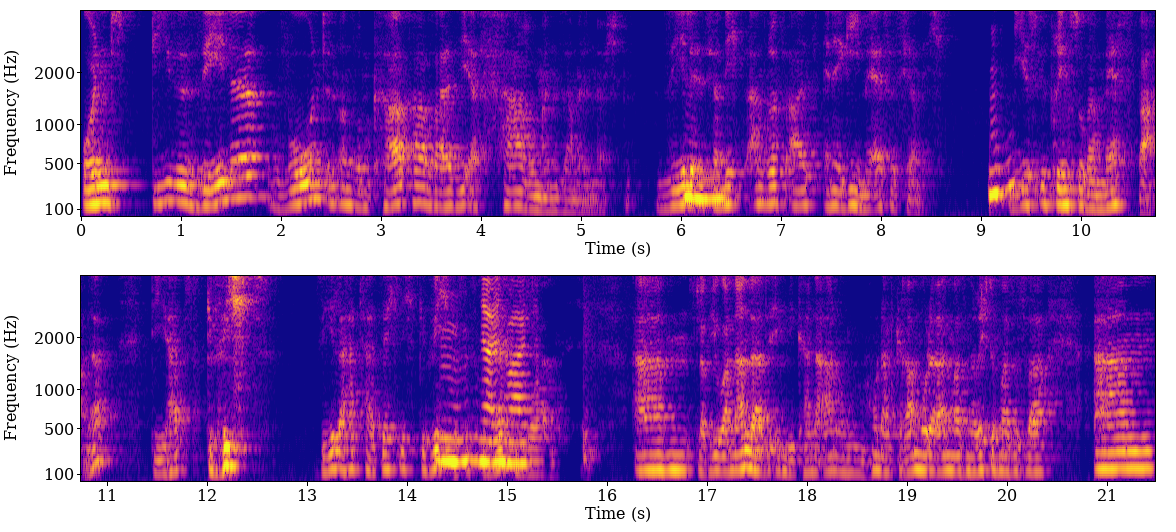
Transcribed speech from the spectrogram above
Und diese Seele wohnt in unserem Körper, weil sie Erfahrungen sammeln möchten. Seele mhm. ist ja nichts anderes als Energie, mehr ist es ja nicht. Mhm. Die ist übrigens sogar messbar. Ne? Die hat Gewicht. Seele hat tatsächlich Gewicht. Mhm. Das ist ja, gemessen worden. Ähm, ich glaube, Yogananda hatte irgendwie, keine Ahnung, 100 Gramm oder irgendwas in der Richtung, was es war. Ähm,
